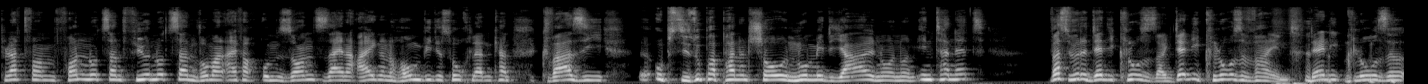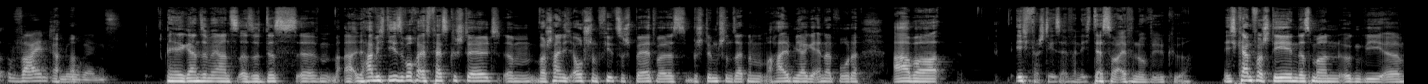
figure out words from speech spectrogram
Plattform von Nutzern für Nutzern, wo man einfach umsonst seine eigenen Home-Videos hochladen kann. Quasi, äh, ups, die Superpannen-Show, nur medial, nur, nur im Internet. Was würde Danny Klose sagen? Danny Klose weint. Danny Klose weint, Lorenz. Hey, ganz im Ernst, also das ähm, habe ich diese Woche erst festgestellt, ähm, wahrscheinlich auch schon viel zu spät, weil das bestimmt schon seit einem halben Jahr geändert wurde, aber ich verstehe es einfach nicht, das war einfach nur Willkür. Ich kann verstehen, dass man irgendwie äh,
